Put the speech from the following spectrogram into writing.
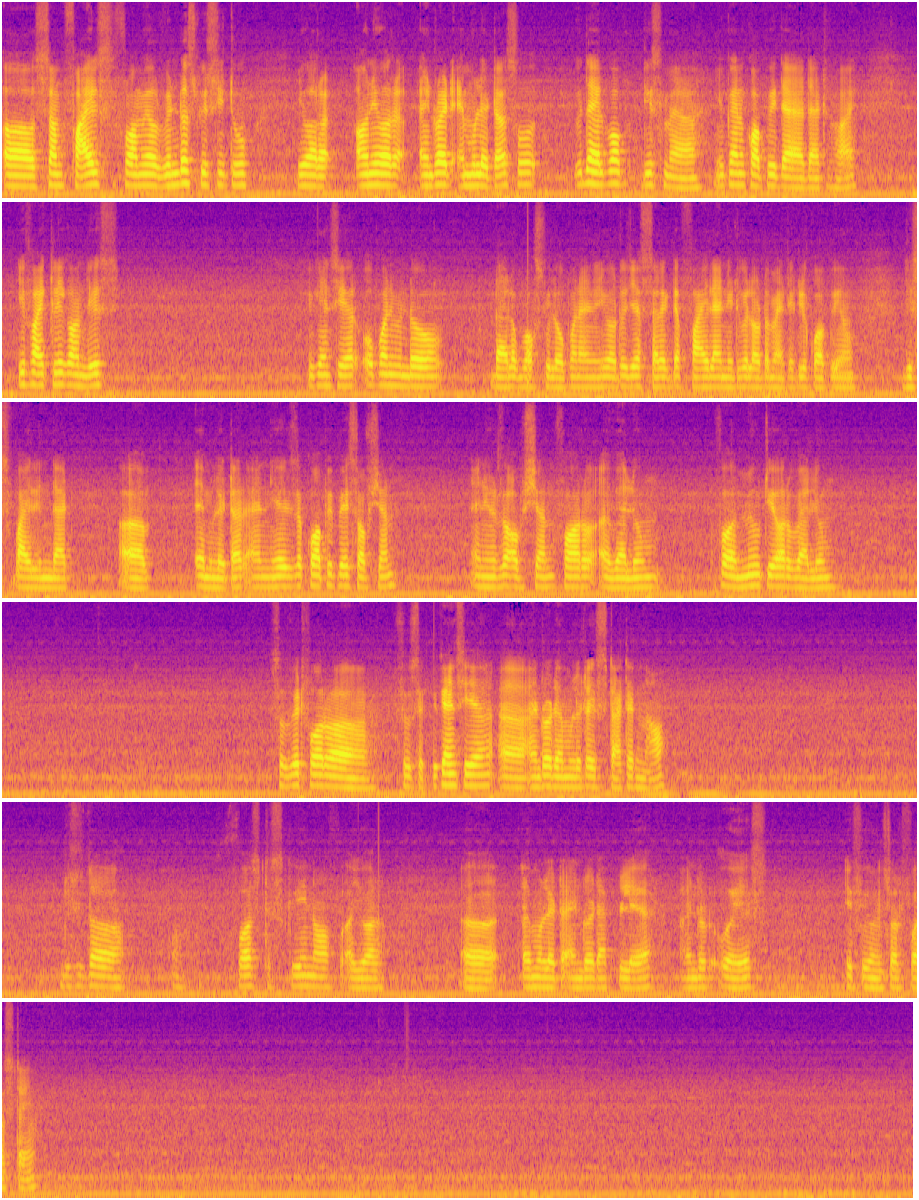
uh, some files from your windows pc to your on your android emulator so with the help of this uh, you can copy that that file. If i click on this you can see here open window dialog box will open and you have to just select the file and it will automatically copy you know, this file in that uh, emulator. And here is the copy paste option. And here's the option for a volume for mute your volume. So wait for a few seconds. You can see uh, android emulator is started now. This is the uh, first screen of uh, your uh, emulator android app player android os if you install first time.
